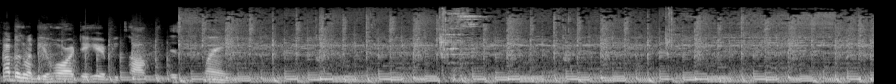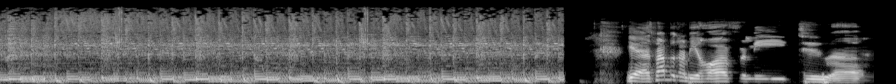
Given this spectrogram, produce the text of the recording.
Probably to be hard to hear me talk with this plane. Yeah, it's probably to be hard for me to um,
